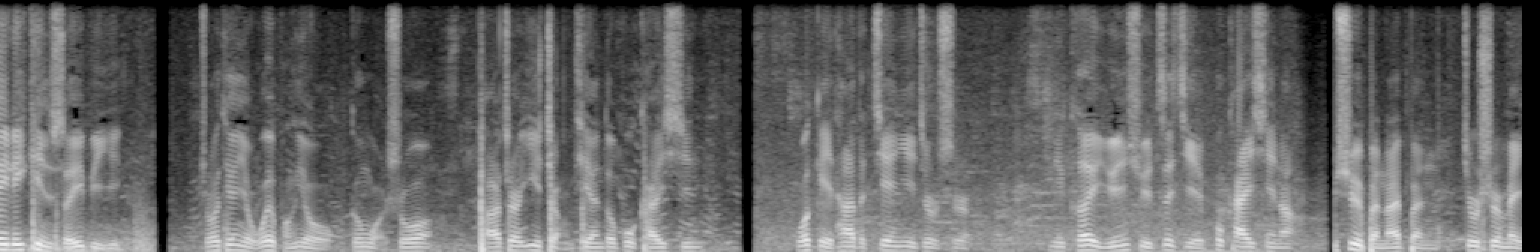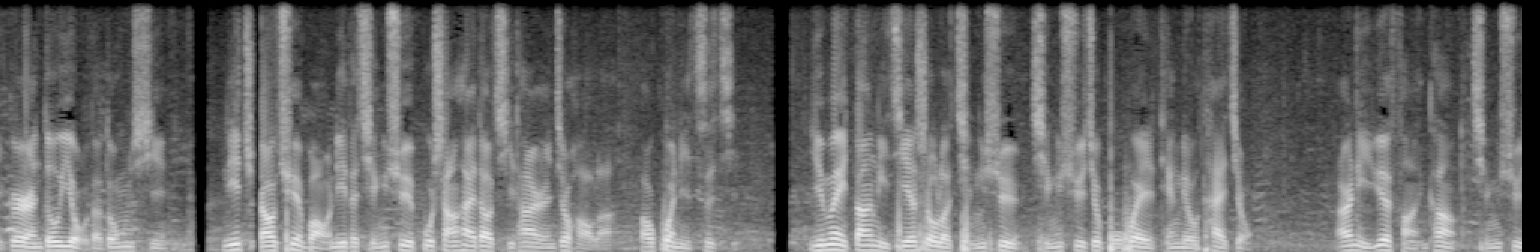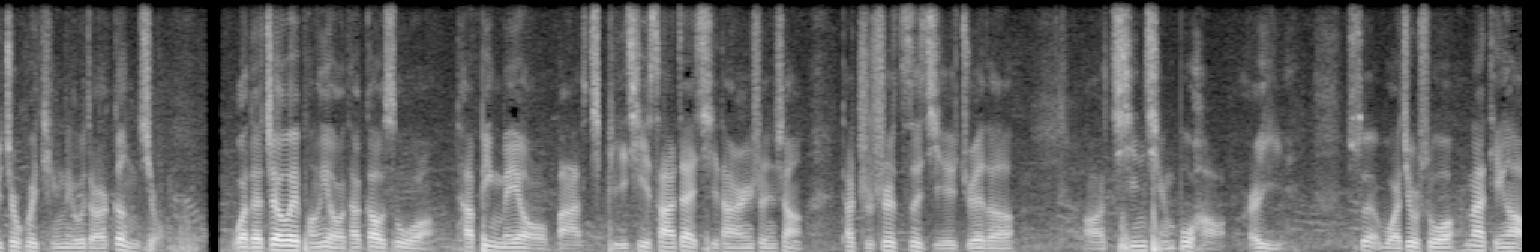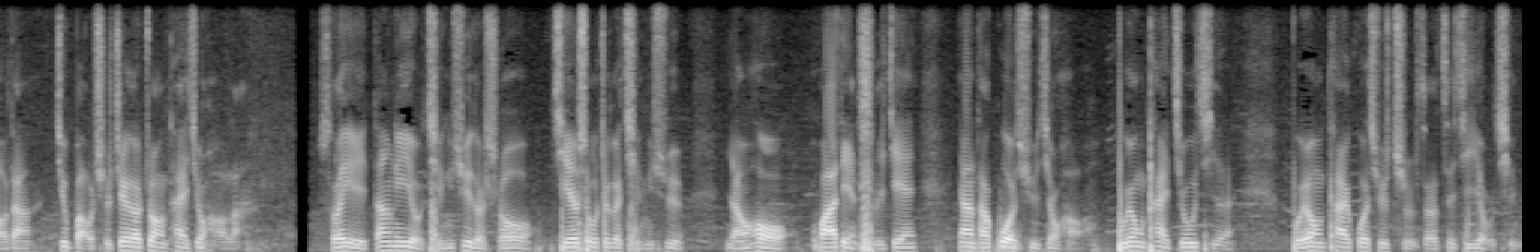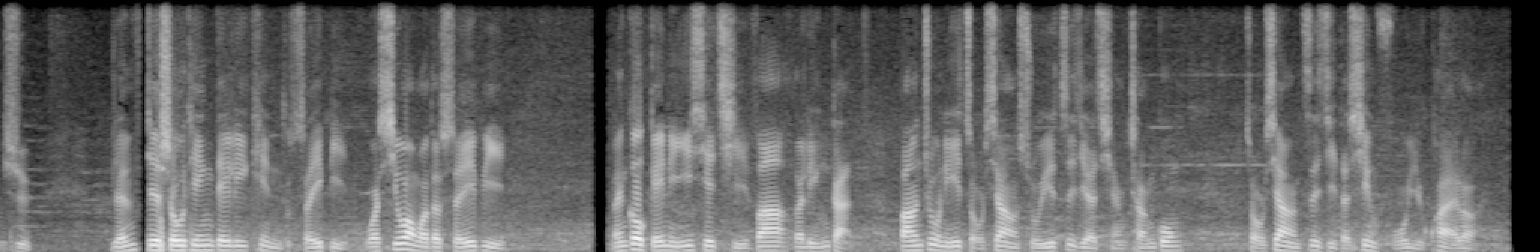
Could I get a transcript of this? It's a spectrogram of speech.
Daily King 随笔。昨天有位朋友跟我说，他这一整天都不开心。我给他的建议就是，你可以允许自己不开心啊。情绪本来本就是每个人都有的东西，你只要确保你的情绪不伤害到其他人就好了，包括你自己。因为当你接受了情绪，情绪就不会停留太久，而你越反抗，情绪就会停留得更久。我的这位朋友，他告诉我，他并没有把脾气撒在其他人身上，他只是自己觉得，啊，心情不好而已。所以我就说，那挺好的，就保持这个状态就好了。所以，当你有情绪的时候，接受这个情绪，然后花点时间让它过去就好，不用太纠结，不用太过去指责自己有情绪。人接收听 Daily King 的随笔，我希望我的随笔。能够给你一些启发和灵感，帮助你走向属于自己的成成功，走向自己的幸福与快乐。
